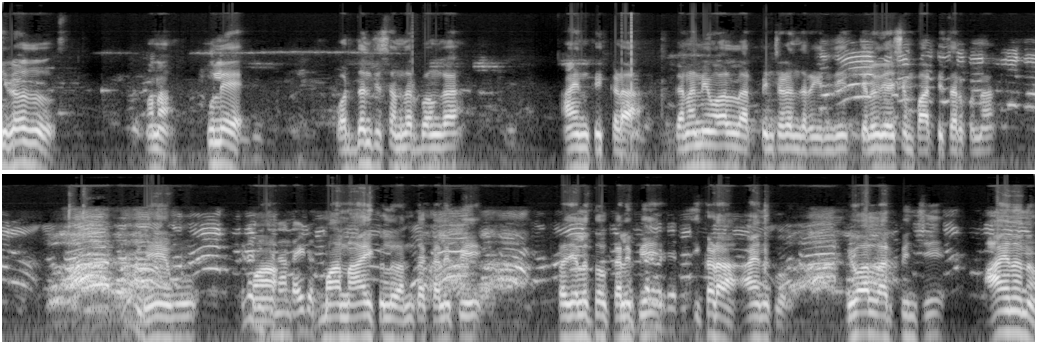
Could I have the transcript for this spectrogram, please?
ఈరోజు మన పులే వర్ధంతి సందర్భంగా ఆయనకి ఇక్కడ ఘన నివాళులు అర్పించడం జరిగింది. తెలుగుదేశం పార్టీ తరఫున మేము మా మా నాయకులు అంతా కలిపి ప్రజలతో కలిపి ఇక్కడ ఆయనకు నివాళులు అర్పించి ఆయనను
